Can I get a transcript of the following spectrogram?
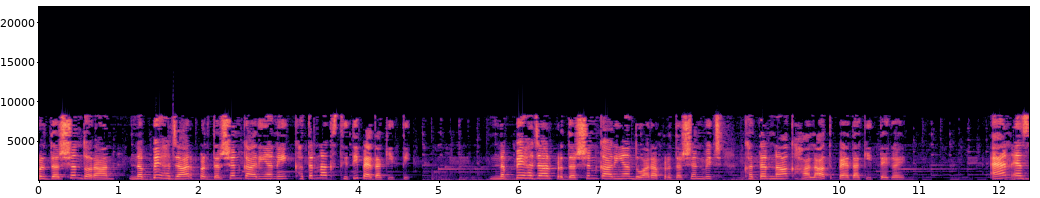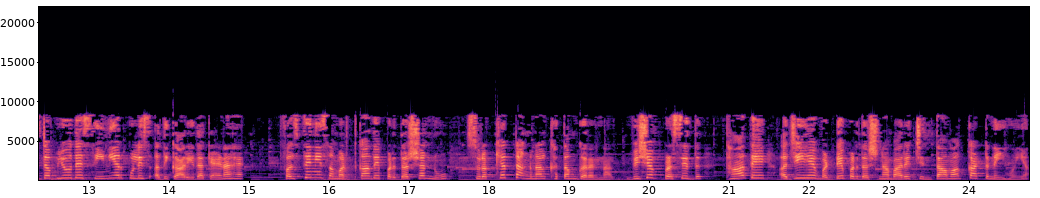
ਪ੍ਰਦਰਸ਼ਨ ਦੌਰਾਨ 90000 ਪ੍ਰਦਰਸ਼ਨਕਾਰੀਆਂ ਨੇ ਖਤਰਨਾਕ ਸਥਿਤੀ ਪੈਦਾ ਕੀਤੀ। 90000 ਪ੍ਰਦਰਸ਼ਨਕਾਰੀਆਂ ਦੁਆਰਾ ਪ੍ਰਦਰਸ਼ਨ ਵਿੱਚ ਖਤਰਨਾਕ ਹਾਲਾਤ ਪੈਦਾ ਕੀਤੇ ਗਏ। ਐਨਐਸਡਬਲਿਊ ਦੇ ਸੀਨੀਅਰ ਪੁਲਿਸ ਅਧਿਕਾਰੀ ਦਾ ਕਹਿਣਾ ਹੈ, ਫਲਸਤੀਨੀ ਸਮਰਥਕਾਂ ਦੇ ਪ੍ਰਦਰਸ਼ਨ ਨੂੰ ਸੁਰੱਖਿਅਤ ਢੰਗ ਨਾਲ ਖਤਮ ਕਰਨ ਨਾਲ ਵਿਸ਼ਵ ਪ੍ਰਸਿੱਧ ਥਾਂ ਤੇ ਅਜਿਹੇ ਵੱਡੇ ਪ੍ਰਦਰਸ਼ਨਾਂ ਬਾਰੇ ਚਿੰਤਾਵਾਂ ਘੱਟ ਨਹੀਂ ਹੋਈਆਂ।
